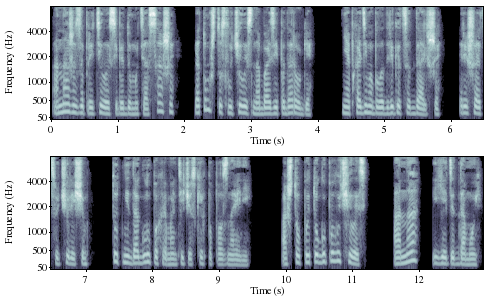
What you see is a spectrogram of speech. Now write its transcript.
Она же запретила себе думать о Саше и о том, что случилось на базе и по дороге. Необходимо было двигаться дальше, решать с училищем. Тут не до глупых романтических поползновений. А что по итогу получилось? Она едет домой.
